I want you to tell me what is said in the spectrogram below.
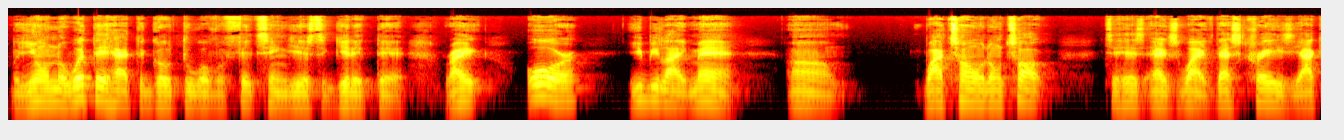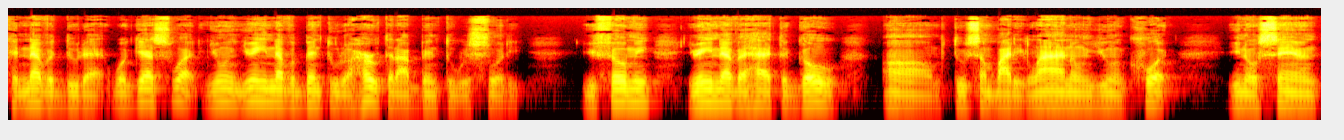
But you don't know what they had to go through over 15 years to get it there, right? Or you'd be like, "Man, um, why Tone don't talk to his ex-wife. That's crazy. I could never do that. Well, guess what? You ain't, you ain't never been through the hurt that I've been through with Shorty. You feel me? You ain't never had to go um, through somebody lying on you in court, you know, saying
